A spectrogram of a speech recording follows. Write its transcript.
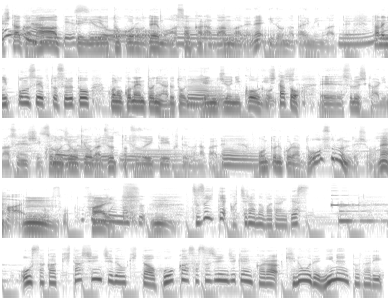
えしたかなっていうところでもう朝から晩までねいろんなタイミングがあって、ね、ただ日本政府とするとこのコメントにある通り厳重に抗議したと、えー、するしかありませんしこの状況がずっと続いていくという中で本当にこれはどうするんでしょうね。はい、うん、そう思います、はい。うん、続いてこちらの話題です。大阪北新地で起きた放火殺人事件から昨日で2年となり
